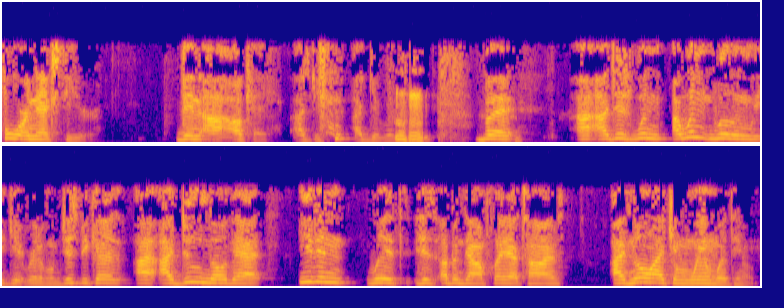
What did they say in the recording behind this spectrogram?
four next year," then I okay, I I get rid of him. but I, I just wouldn't I wouldn't willingly get rid of him just because I I do know that even with his up and down play at times, I know I can win with him.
